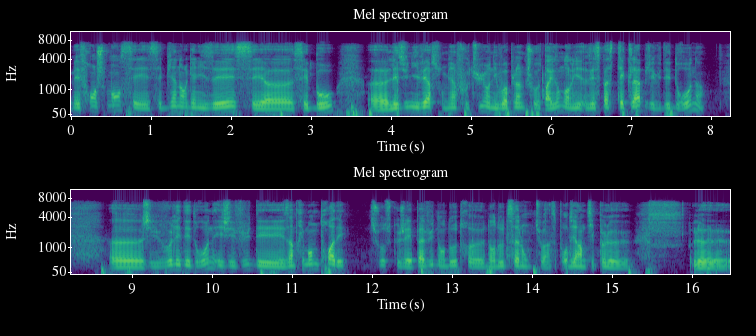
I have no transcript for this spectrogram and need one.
Mais franchement, c'est c'est bien organisé, c'est euh, c'est beau. Euh, les univers sont bien foutus, on y voit plein de choses. Par exemple, dans l'espace Tech Lab, j'ai vu des drones. Euh, j'ai vu voler des drones et j'ai vu des imprimantes 3D, chose que j'avais pas vu dans d'autres dans d'autres salons. Tu vois, c'est pour dire un petit peu le le,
